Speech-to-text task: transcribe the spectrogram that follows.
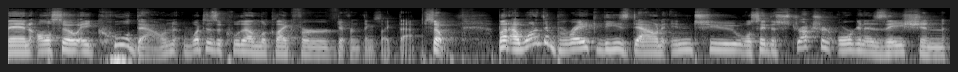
then also a cool down. What does a cool down look like for different things like that? So, but I wanted to break these down into, we'll say, the structure and organization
